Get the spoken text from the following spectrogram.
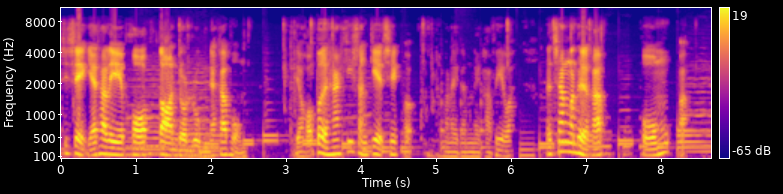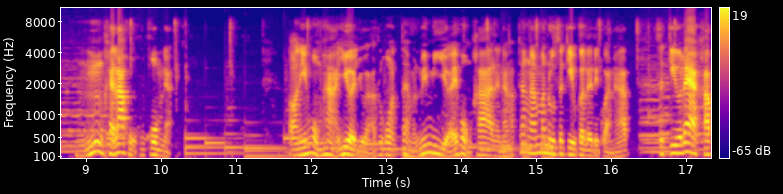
ที่เสกยะทะเลพร้อมตอนโดนรุมนะครับผม เดี๋ยวขอเปิดฮาที่สังเกตเช็คเออทำอะไรกันในคาเฟ่วะแล้วช่างมันเถอะครับ ผมอะอืมใครล่าหูคมเนี่ย ตอนนี้ผมหาเหยื่ออยู่อะทุกคนแต่มันไม่มีเหยื่อให้ผมฆ่าเลยนะครับถ้างั้นมาดูสกิลกันเลยดีกว่านะครับสกิลแรกครับ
